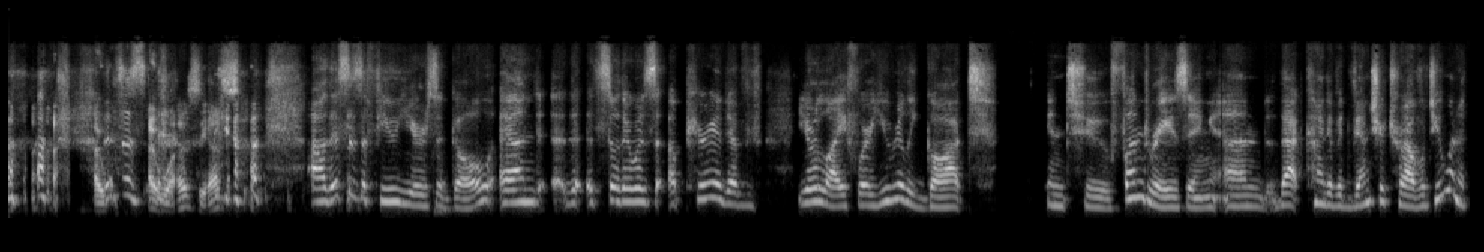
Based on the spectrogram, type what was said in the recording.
this is I was yes. Yeah, uh, this is a few years ago, and uh, so there was a period of your life where you really got into fundraising and that kind of adventure travel. Do you want to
